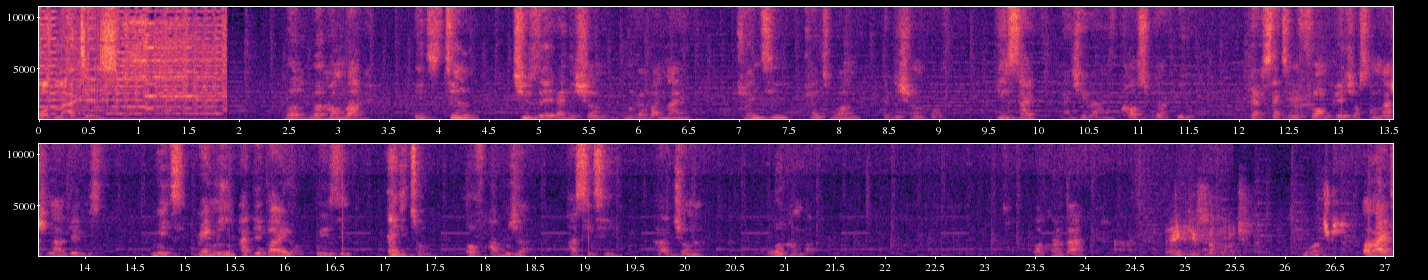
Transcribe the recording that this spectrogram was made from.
what matters. Well, welcome back. It's still Tuesday edition, November 9, 2021 edition of Inside Nigeria. And of course, we have been dissecting the front page of some national dailies with Remy Adebayo, who is the editor of Abuja City uh, Journal. Welcome back. Welcome back. Thank you so much. All right.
